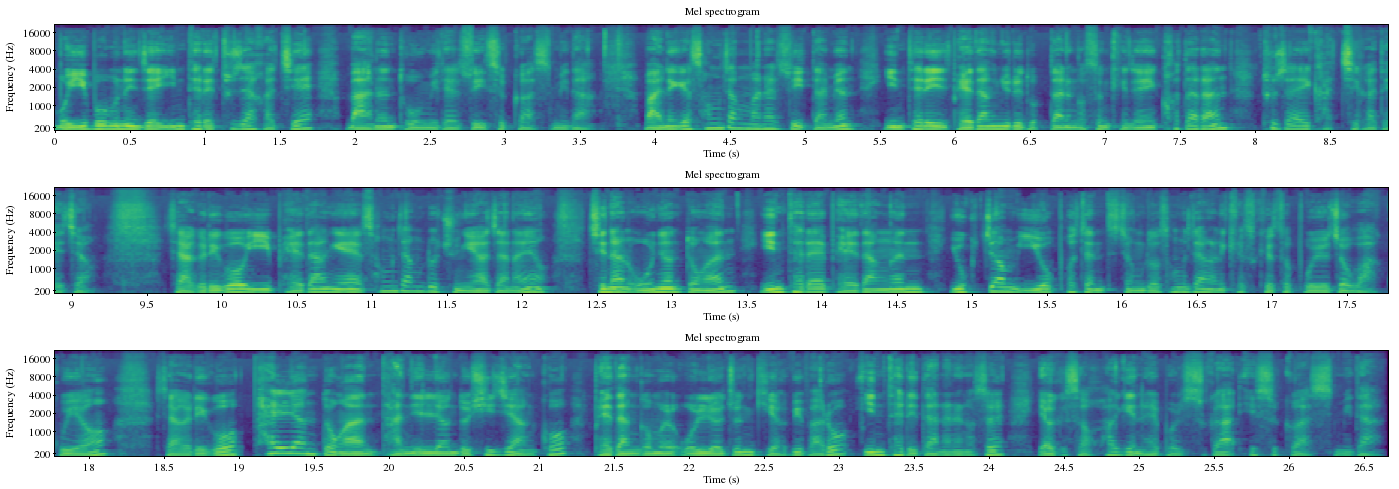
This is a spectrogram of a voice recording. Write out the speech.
뭐 이 부분은 이제 인텔의 투자 가치에 많은 도움이 될 수 있을 것 같습니다. 만약에 성장만 할 수 있다면 인텔의 배당률이 높다는 것은 굉장히 커다란 투자의 가치가 되죠. 자, 그리고 이 배당의 성장도 중요하잖아요. 지난 5년 동안 인텔의 배당은 6.25% 정도 성장을 계속해서 보여줘 왔고요. 자, 그리고 8년 동안 단 1년도 쉬지 않고 배당금을 올려준 기업이 바로 인텔이다라는 것을 여기서 확인해 볼 수가 있을 것 같습니다.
